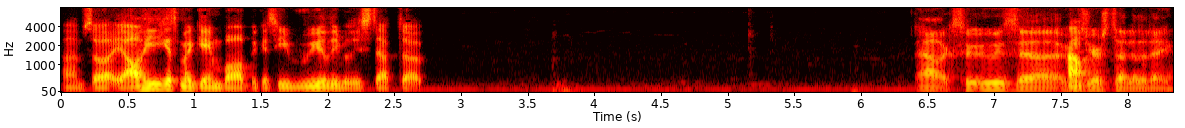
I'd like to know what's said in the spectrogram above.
Um, so yeah, he gets my game ball because he really, really stepped up. Alex, who's uh, who's oh. your stud of the day?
